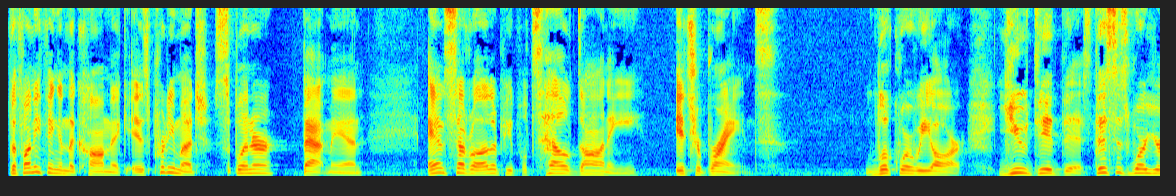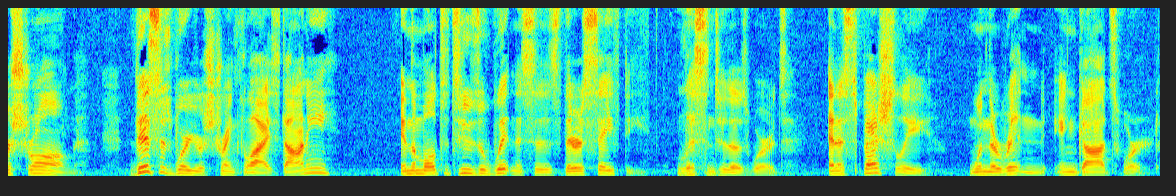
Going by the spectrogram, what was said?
The funny thing in the comic is pretty much Splinter, Batman, and several other people tell Donnie, it's your brains. Look where we are. You did this. This is where you're strong. This is where your strength lies, Donnie. In the multitudes of witnesses, there is safety. Listen to those words, and especially when they're written in God's Word.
